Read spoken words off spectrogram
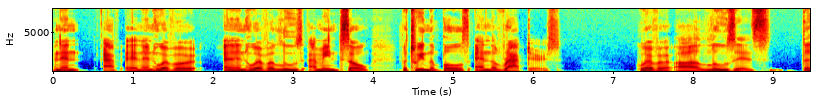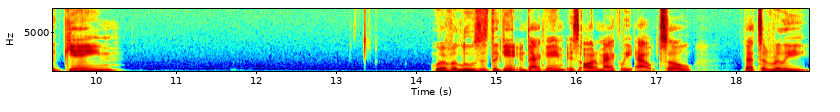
and then and then whoever and then whoever lose. I mean, so between the Bulls and the Raptors, whoever uh, loses the game, whoever loses the game, that game is automatically out. So that's a really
